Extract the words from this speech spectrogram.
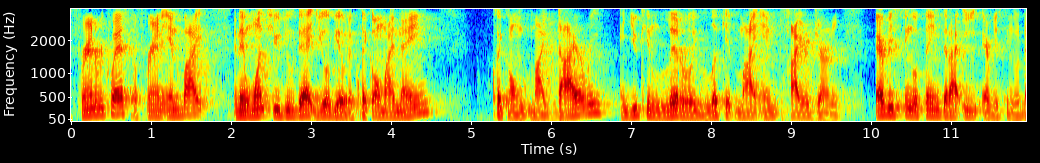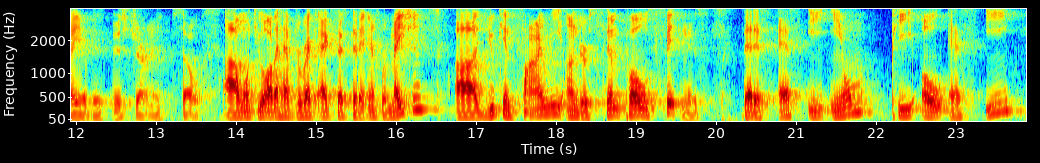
friend request, a friend invite. And then once you do that, you'll be able to click on my name, click on my diary, and you can literally look at my entire journey every single thing that I eat every single day of this this journey. So uh, I want you all to have direct access to the information. Uh, you can find me under Sempose Fitness. That is S E M P O S E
